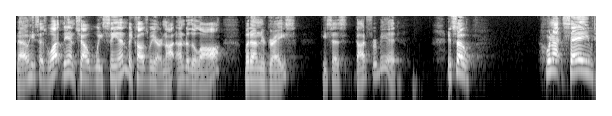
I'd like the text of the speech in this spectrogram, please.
No, he says, What then? Shall we sin because we are not under the law, but under grace? He says, God forbid. And so we're not saved.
